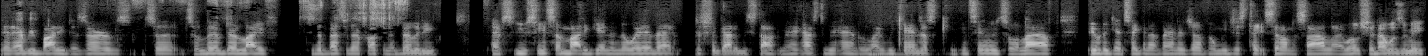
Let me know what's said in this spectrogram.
that everybody deserves to to live their life to the best of their fucking ability. If you see somebody getting in the way of that, this shit got to be stopped, man. It has to be handled. Like we can't just continue to allow people to get taken advantage of, and we just take sit on the side like, well, shit, that wasn't me,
